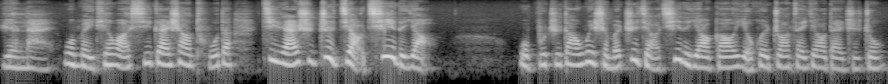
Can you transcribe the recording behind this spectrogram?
原来我每天往膝盖上涂的竟然是治脚气的药。我不知道为什么治脚气的药膏也会装在药袋之中，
